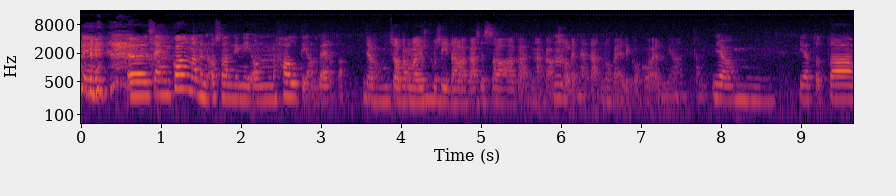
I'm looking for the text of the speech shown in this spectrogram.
niin. Sen kolmannen osan nimi on Haltian verta. Joo, mutta se on varmaan just kun siitä alkaa se saaga, että nämä kaksi mm. oli näitä novellikokoelmia. Että... Joo. Mm. Ja tota...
